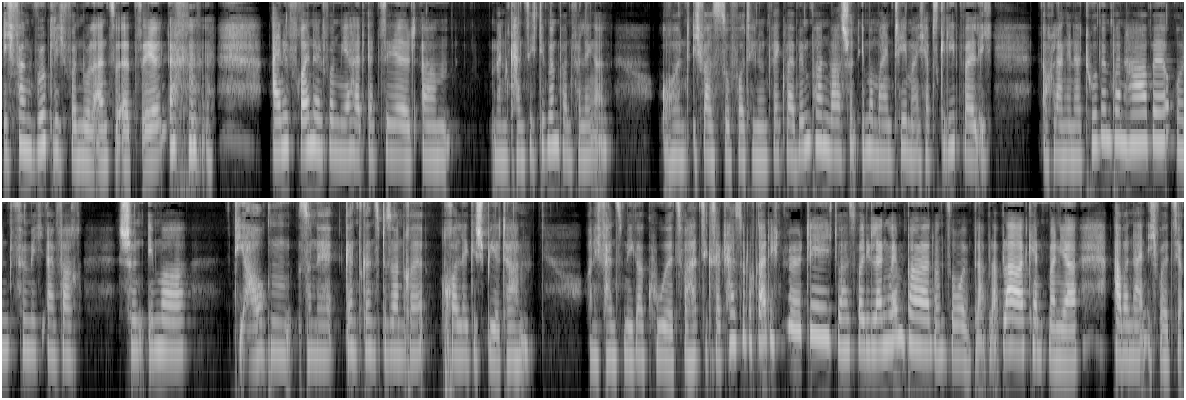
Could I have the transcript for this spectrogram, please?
Ich fange wirklich von Null an zu erzählen. Eine Freundin von mir hat erzählt, ähm, man kann sich die Wimpern verlängern. Und ich war sofort hin und weg, weil Wimpern war schon immer mein Thema. Ich habe es geliebt, weil ich auch lange Naturwimpern habe und für mich einfach schon immer die Augen so eine ganz, ganz besondere Rolle gespielt haben. Und ich fand's mega cool. Zwar hat sie gesagt, hast du doch gar nicht nötig, du hast voll die langen Wimpern und so und bla bla bla, kennt man ja. Aber nein, ich wollte es ja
